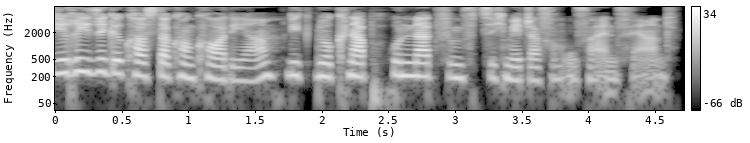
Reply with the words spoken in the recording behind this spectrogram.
Die riesige Costa Concordia liegt nur knapp 150 Meter vom Ufer entfernt.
